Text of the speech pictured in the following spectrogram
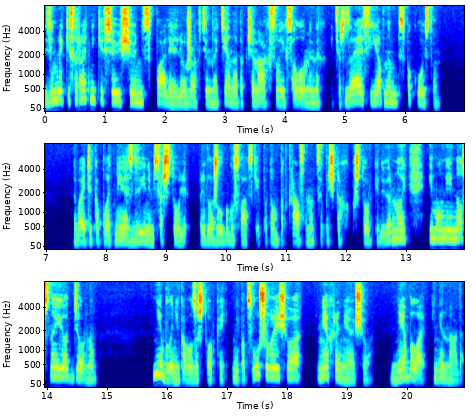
Земляки-соратники все еще не спали, лежа в темноте на топчанах своих соломенных и терзаясь явным беспокойством. «Давайте-ка плотнее сдвинемся, что ли», — предложил Богуславский. Потом подкрался на цыпочках к шторке дверной и молниеносно ее отдернул. Не было никого за шторкой, ни подслушивающего, ни охраняющего. Не было и не надо.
